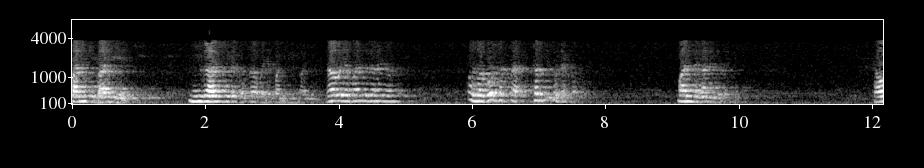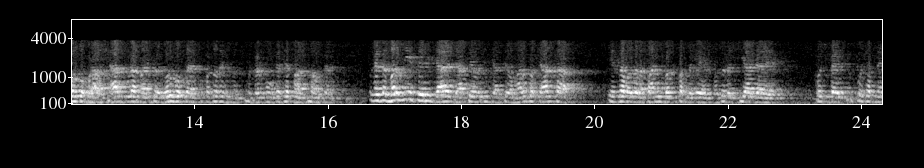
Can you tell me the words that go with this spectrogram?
پانی کی باری ہے۔ دو بجے پانی کی باری دو بجے پانی لگانے جاؤں اور وہ بول سکتا ہے، سردی کو دیکھو۔ پانی لگانے کے لیے اور تو بڑا خیال پورا ہمارے کو غرب ہوتا ہے پتہ نہیں لڑکوں کو کیسے پھانسنا ہوتا ہے۔ کہتے مرضی ہے تیری جائے جاتے ہو، نہیں جاتے ہو۔ ہمارا تو خیال تھا، ایک دم اگر پانی وقت پر لگے فصل اچھی آ جائے، کچھ کچھ اپنے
